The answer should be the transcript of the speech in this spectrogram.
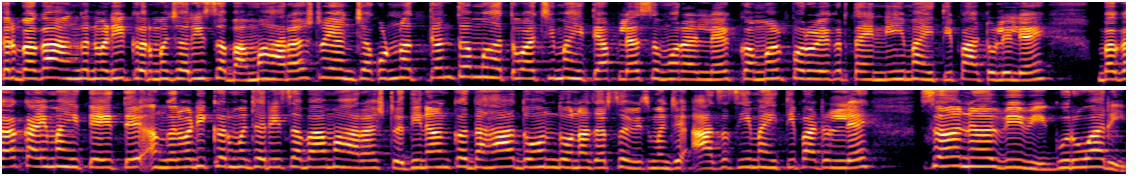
तर बघा अंगणवाडी कर्मचारी सभा महाराष्ट्र यांच्याकडून अत्यंत महत्त्वाची माहिती आपल्यासमोर आलेली आहे. कमळ परुळेकर ताईंनी ही माहिती पाठवलेली आहे. बघा काय माहिती आहे ते अंगणवाडी कर्मचारी सभा महाराष्ट्र दिनांक दहा दोन दोन हजार सव्वीस म्हणजे आजच ही माहिती पाठवलेली आहे. सन विवी गुरुवारी.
